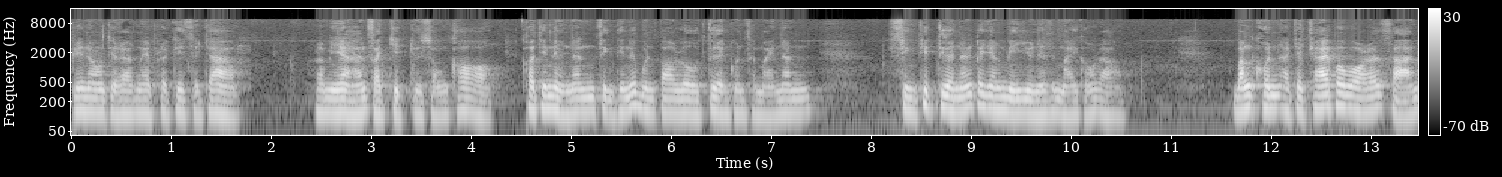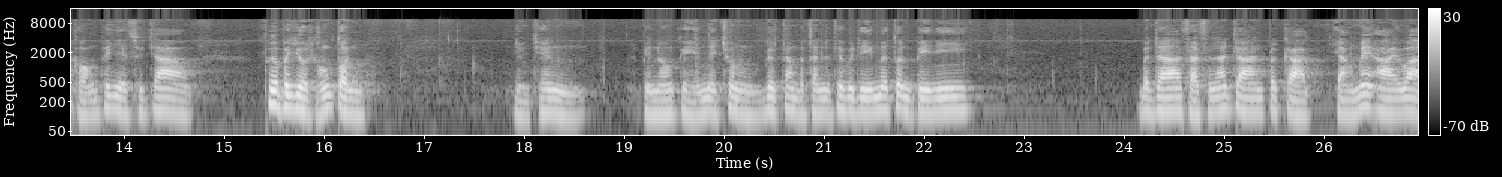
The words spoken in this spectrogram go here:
พี่น้องที่รักในพระคริสต์เจ้า เรามีอาหารฝ่ายจิตอยู่สองข้อ ข้อที่หนึ่งนั้น สิ่งที่นักบุญเปาโลเตือนคนสมัยนั้น สิ่งที่เตือนนั้นก็ยังมีอยู่ในสมัยของเรา บางคนอาจจะใช้พระวรสารของพระเยซูเจ้า เพื่อประโยชน์ของตน อย่างเช่นเป็นน้องเคยเห็นในช่วงเลือกตั้งประธานาธิบดีเมื่อต้นปีนี้ บรรดาศาสนาจารย์ประกาศอย่างไม่อายว่า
